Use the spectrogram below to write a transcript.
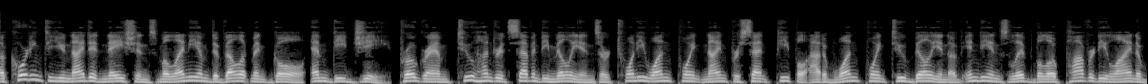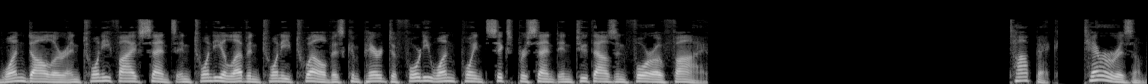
According to United Nations Millennium Development Goal (MDG) program 270 millions or 21.9% people out of 1.2 billion of Indians lived below poverty line of $1.25 in 2011-2012 as compared to 41.6% in 2004-05. Topic: Terrorism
